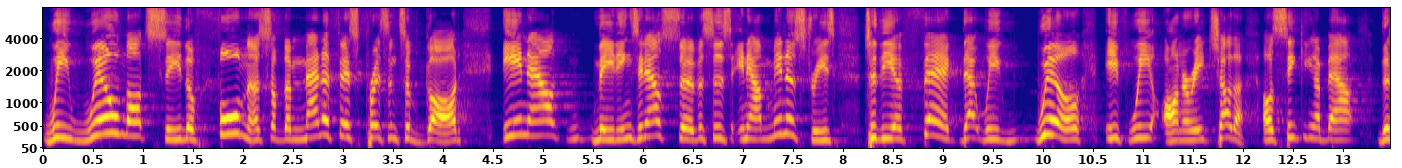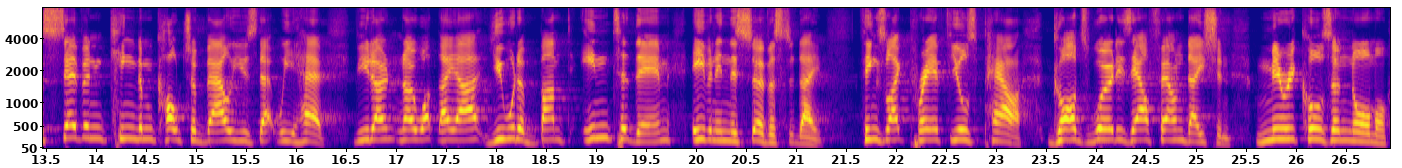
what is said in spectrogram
we will not see the fullness of the manifest presence of God in our meetings, in our services, in our ministries to the effect that we will if we honor each other. I was thinking about the seven kingdom culture values that we have. If you don't know what they are, you would have bumped into them even in this service today. Things like prayer fuels power. God's word is our foundation. Miracles are normal.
